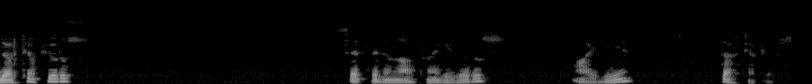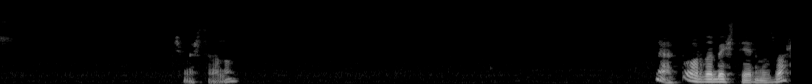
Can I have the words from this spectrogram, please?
4 yapıyoruz. Set value'nun altına geliyoruz. ID'yi 4 yapıyoruz. Çalıştıralım. Evet orada 5 değerimiz var.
